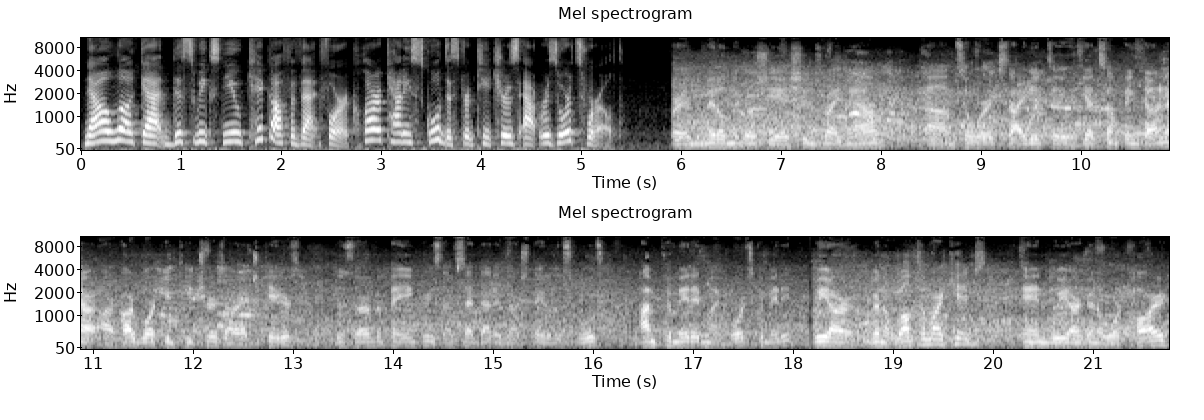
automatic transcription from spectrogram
Now a look at this week's new kickoff event for Clark County School District teachers at Resorts World. We're in the middle of negotiations right now, um, so we're excited to get something done. Our, our hardworking teachers, our educators, deserve a pay increase. I've said that in our State of the Schools. I'm committed, my board's committed. We are going to welcome our kids and we are going to work hard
